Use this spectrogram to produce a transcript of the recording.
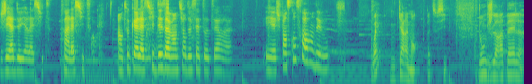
j'ai hâte de lire la suite. Enfin, la suite. En tout cas, la suite des aventures de cet auteur. et je pense qu'on sera au rendez-vous. Ouais, carrément, pas de souci. Donc, je le rappelle,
